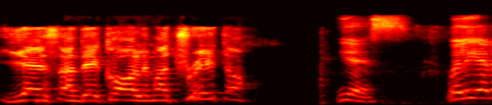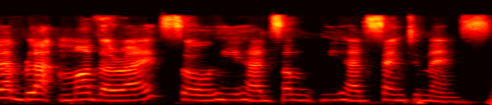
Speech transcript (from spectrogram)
Yes, and they call him a traitor. Yes. Well, he had a black mother, right? So he had some he had sentiments.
